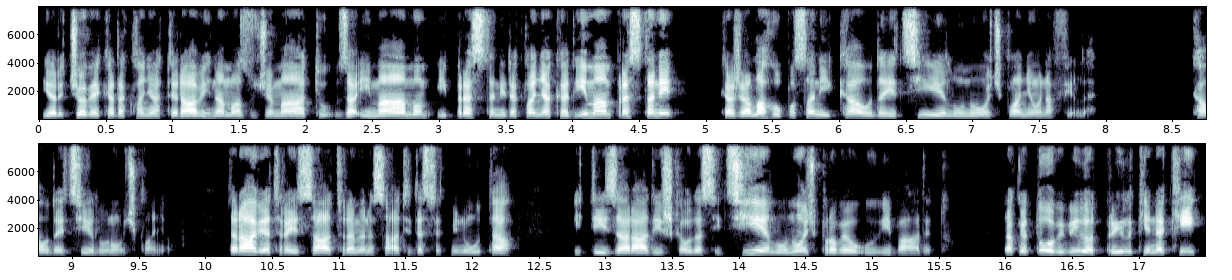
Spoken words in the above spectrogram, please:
Jer čovjek kada klanja teravih namaz u džematu za imamom i prestani da klanja kad imam prestani, kaže Allahu poslani kao da je cijelu noć klanjao na file. Kao da je cijelu noć klanjao. Teravija traje sat vremena, sat i deset minuta i ti zaradiš kao da si cijelu noć proveo u ibadetu. Dakle, to bi bilo otprilike neki,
